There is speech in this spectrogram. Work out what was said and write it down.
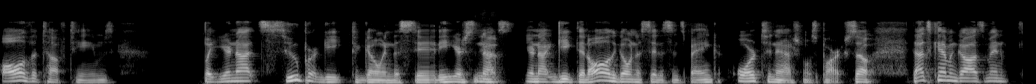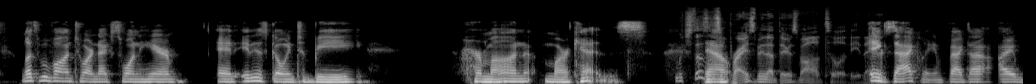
all the tough teams. But you're not super geeked to go in the city. You're not you're not geeked at all to go into Citizens Bank or to Nationals Park. So that's Kevin Gausman. Let's move on to our next one here, and it is going to be Germán Marquez. Which doesn't Now- surprise me that there's volatility there. Exactly. In fact, I, I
